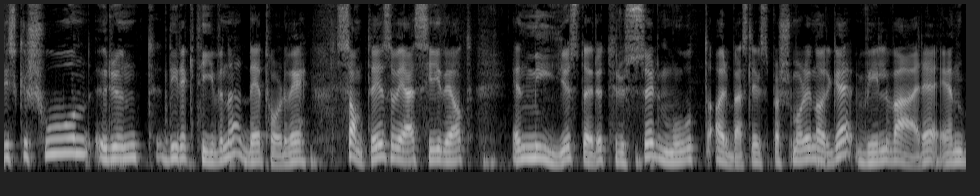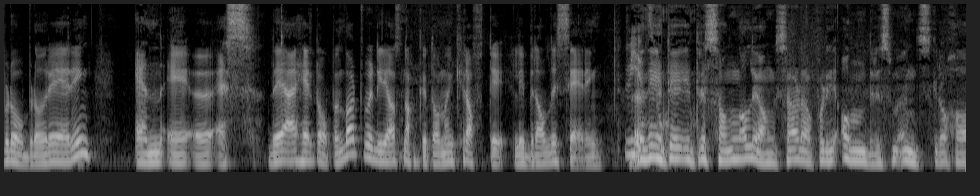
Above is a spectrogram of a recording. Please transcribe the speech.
diskusjon rundt direktivene, det tåler vi. Samtidig så vil jeg si det at en mye større trussel mot arbeidslivsspørsmål i Norge vil være en blå-blå regjering enn EØS. Det er helt åpenbart, hvor de har snakket om en kraftig liberalisering. Det er en interessant allianse her, da, for de andre som ønsker å ha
